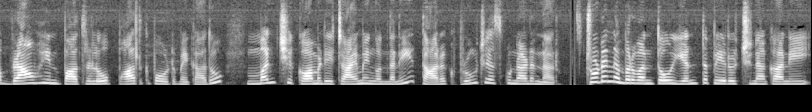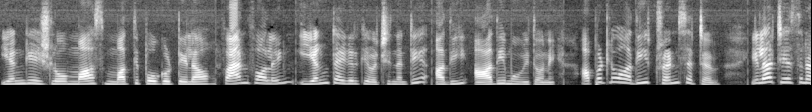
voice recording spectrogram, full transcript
బ్రాహ్మీన్ పాత్రలో పాతకపోవటమే కాదు మంచి కామెడీ టైమింగ్ ఉందని తారక్ ప్రూవ్ చేసుకున్నాడన్నారు. స్టూడెంట్ నెంబర్ వన్తో ఎంత పేరొచ్చినా కానీ యంగ్ ఏజ్లో మాస్ మత్తి పోగొట్టేలా ఫ్యాన్ ఫాలోయింగ్ యంగ్ టైగర్కి వచ్చిందంటే అది ఆది మూవీతోనే. అప్పట్లో అది ట్రెండ్ సెట్టర్. ఇలా చేసిన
